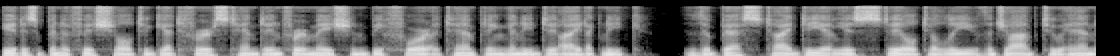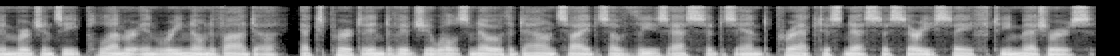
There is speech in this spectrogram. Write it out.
It is beneficial to get first hand information before attempting any DI technique. The best idea is still to leave the job to an emergency plumber in Reno, Nevada. Expert individuals know the downsides of these acids and practice necessary safety measures.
